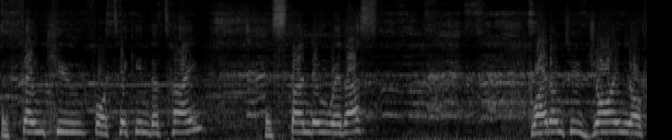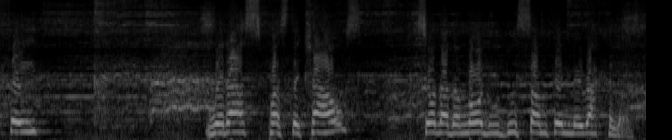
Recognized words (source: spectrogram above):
And thank you for taking the time and standing with us. Why don't you join your faith with us, Pastor Charles, so that the Lord will do something miraculous?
